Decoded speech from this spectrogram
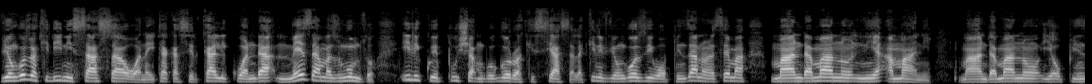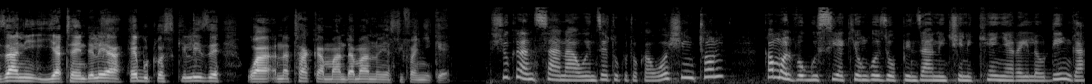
Viongozi wa kidini sasa wanaitaka serikali kuandaa meza ya mazungumzo ili kuepusha mgogoro wa kisiasa, lakini viongozi wa upinzani wanasema maandamano ni ya amani. Maandamano ya upinzani yataendelea. Hebu tuwasikilize, wanataka maandamano yasifanyike. Shukran sana wenzetu kutoka Washington. Kama walivyogusia, kiongozi wa upinzani nchini Kenya Raila Odinga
